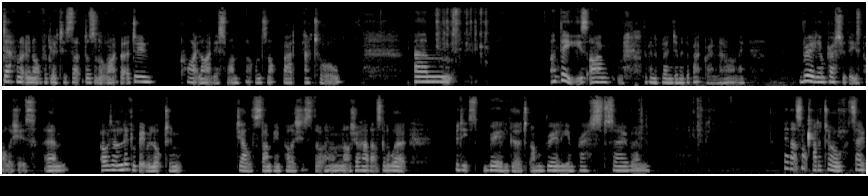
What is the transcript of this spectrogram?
definitely not for glitters. That doesn't look right. But I do quite like this one. That one's not bad at all. Um, and these, I'm they're going to blend in with the background now, aren't they? Really impressed with these polishes. Um, I was a little bit reluctant gel stamping polishes. Thought I'm not sure how that's going to work, but it's really good. I'm really impressed. So um, yeah, that's not bad at all. So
